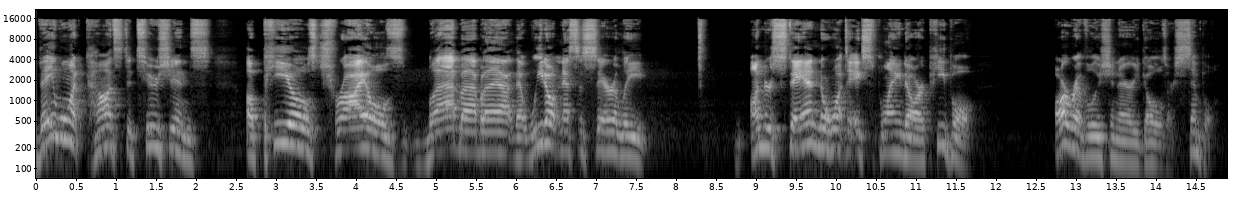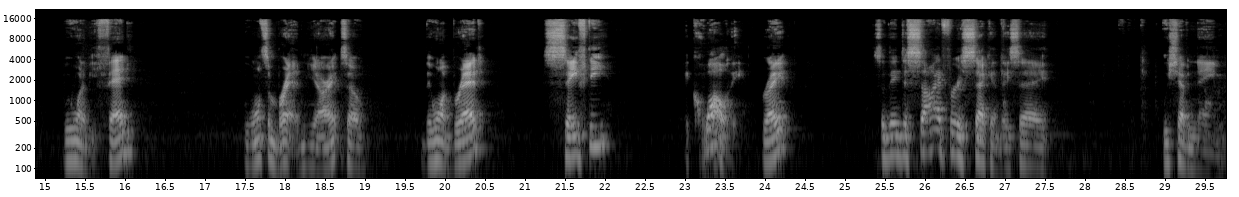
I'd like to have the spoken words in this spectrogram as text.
They want constitutions, appeals, trials, blah, blah, blah, that we don't necessarily understand nor want to explain to our people. Our revolutionary goals are simple. We want to be fed. We want some bread, you know, right? So they want bread, safety, equality, right? So they decide for a second, they say, we should have a name.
